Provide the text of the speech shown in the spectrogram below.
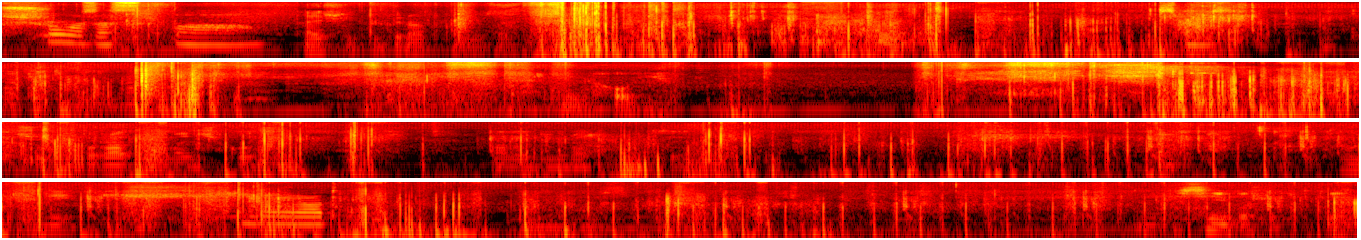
Що за спам? Хай ще й не взяти. Спасибо, що підкинув.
